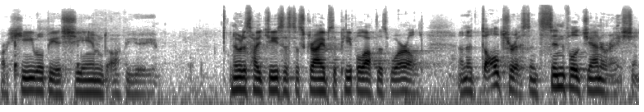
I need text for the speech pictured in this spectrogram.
or he will be ashamed of you. Notice how Jesus describes the people of this world an adulterous and sinful generation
